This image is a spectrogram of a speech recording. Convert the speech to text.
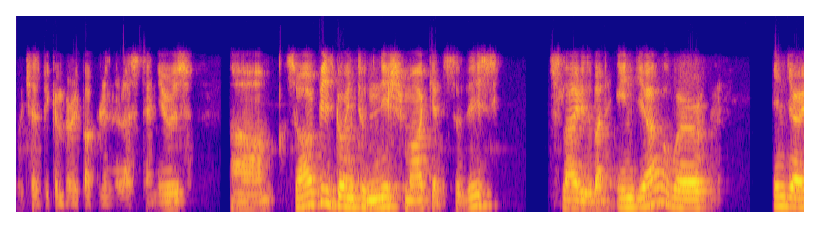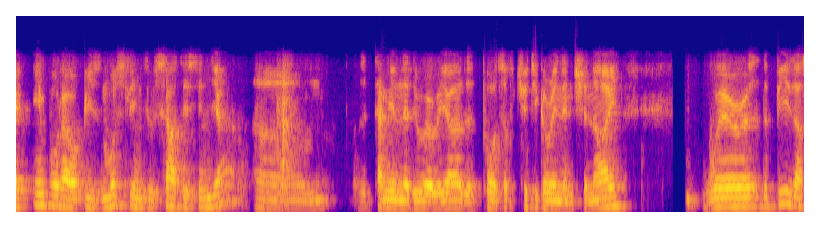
which has become very popular in the last 10 years. Um, so our peas go into niche markets. So this slide is about India, where India import our peas mostly into Southeast India, um, the Tamil Nadu area, the ports of Tuticorin and Chennai, where the peas are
